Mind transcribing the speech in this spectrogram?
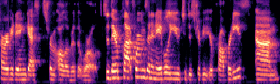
targeting guests from all over the world. So they're platforms that enable you to distribute your properties, um,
